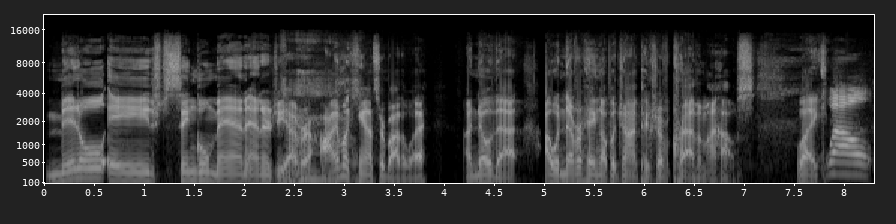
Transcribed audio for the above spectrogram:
middle-aged single man energy ever. I'm a cancer, by the way. I know that. I would never hang up a giant picture of a crab in my house. Like Well,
